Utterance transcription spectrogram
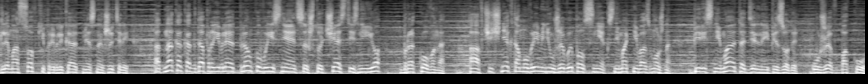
для массовки привлекают местных жителей. Однако, когда проявляют пленку, выясняется, что часть из нее бракована. А в Чечне к тому времени уже выпал снег, снимать невозможно. Переснимают отдельные эпизоды уже в Баку.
